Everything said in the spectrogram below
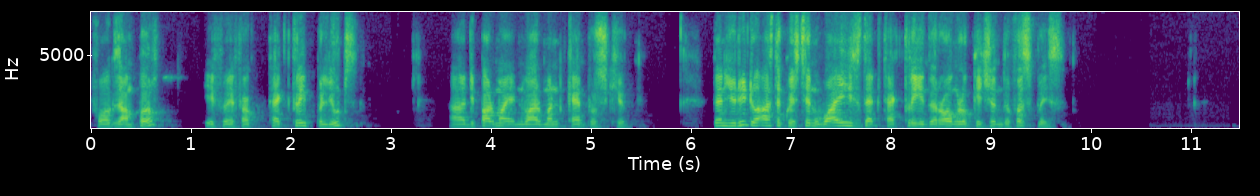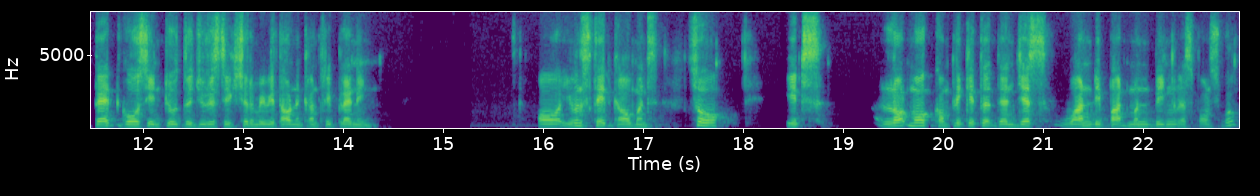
For example, if a factory pollutes, uh, Department of Environment can prosecute. Then you need to ask the question, why is that factory in the wrong location in the first place? That goes into the jurisdiction, maybe town and country planning, or even state governments. So it's a lot more complicated than just one department being responsible.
